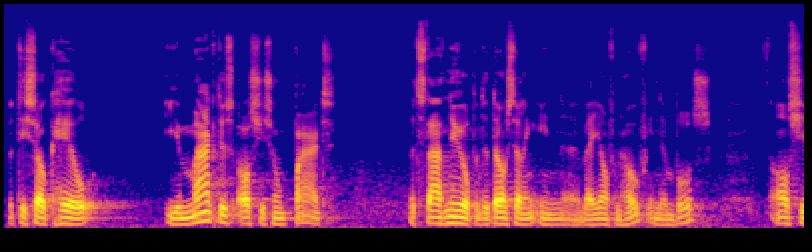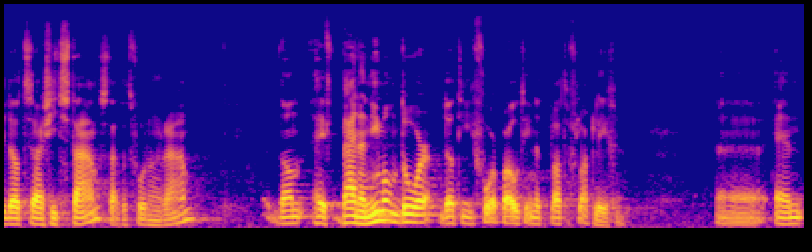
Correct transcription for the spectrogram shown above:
Het is ook heel. Je maakt dus als je zo'n paard. Het staat nu op een tentoonstelling in, uh, bij Jan van Hoof in Den Bosch. Als je dat daar ziet staan, staat het voor een raam. Dan heeft bijna niemand door dat die voorpoten in het platte vlak liggen. Uh, en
